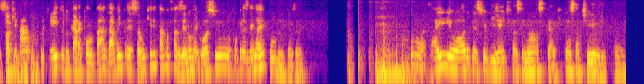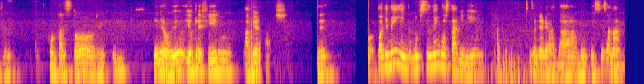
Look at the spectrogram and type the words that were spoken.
Só que na, no jeito do cara contar, dava a impressão que ele estava fazendo um negócio com o presidente da República. Sabe? Aí eu olho para esse tipo de gente e falo assim, nossa, cara, que cansativo demais, né? Contar história, entendeu? Eu, eu prefiro a verdade, né? Pode nem, não precisa nem gostar de mim, não precisa me agradar, não precisa nada,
